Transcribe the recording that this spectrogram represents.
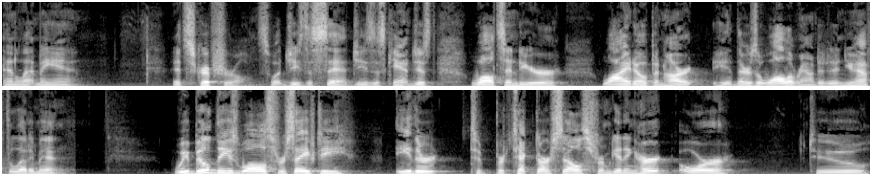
and let me in. It's scriptural. It's what Jesus said. Jesus can't just waltz into your wide open heart. He, there's a wall around it, and you have to let him in. We build these walls for safety, either to protect ourselves from getting hurt or to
